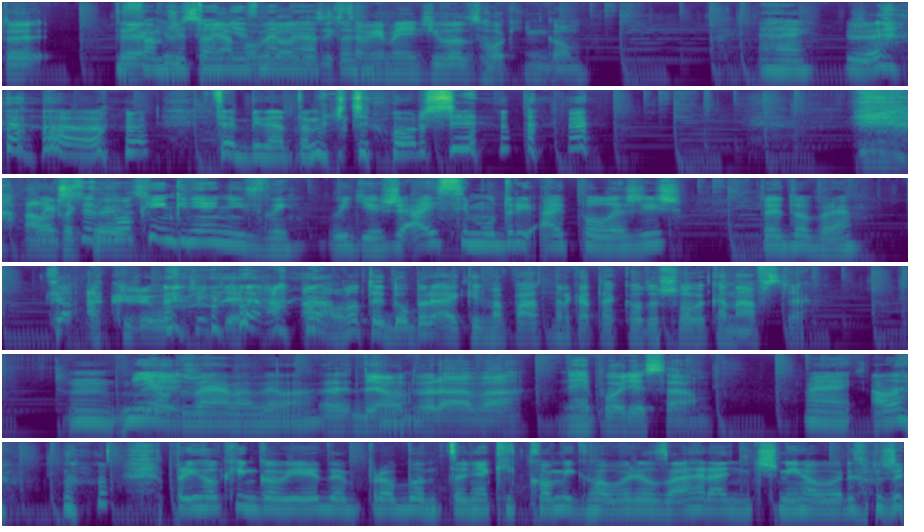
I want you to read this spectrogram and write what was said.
To je, to Dúfam, že to ja povedal, neznamená že si to, chcem že- vymeniť život s Hawkingom. Hej, že chcem byť na tom ešte horšie. Ale tak to je- Hawking není zlý. Vidíš, že aj si mudrý, aj poležíš. To je dobré. Akože určite. Ale ono to je dobré, aj keď má partnerka takéhoto človeka na vzťah. Mm, neodvráva veľa. Neodvráva, nepôjde sám. Hej, ale pri Hawkingovi je jeden problém, to nejaký komik hovoril zahraničný, hovoril, že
